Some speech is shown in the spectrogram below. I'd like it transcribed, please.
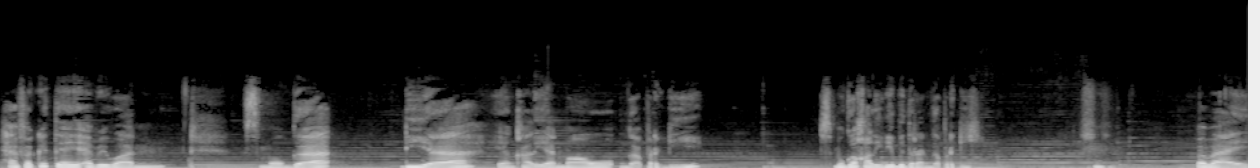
have a good day everyone semoga dia yang kalian mau nggak pergi semoga kali ini beneran nggak pergi bye bye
